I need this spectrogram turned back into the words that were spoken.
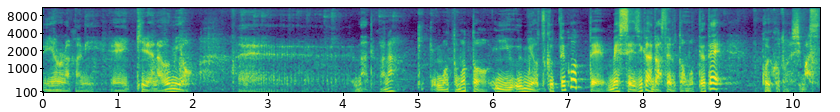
世の中に、えー、綺麗な海を、えーなんていうかなもっともっといい海を作っていこうってメッセージが出せると思っててこういうことにします。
